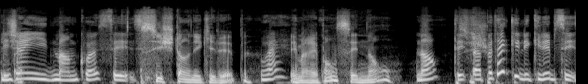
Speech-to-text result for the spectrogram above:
Les gens, ils demandent quoi? C'est- si je suis en équilibre. Ouais. Et ma réponse, c'est non. Non? Euh, Peut-être que l'équilibre, c'est,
